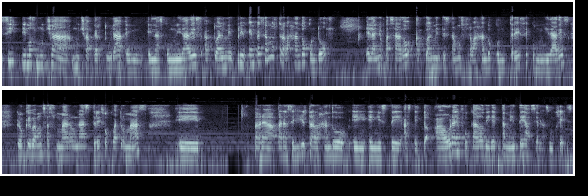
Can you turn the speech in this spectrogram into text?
sí, vimos mucha, mucha apertura en las comunidades. Actualmente, empezamos trabajando con dos, el año pasado. Actualmente estamos trabajando con 13 comunidades. Creo que vamos a sumar unas tres o cuatro más. Eh, para, para, seguir trabajando en, este aspecto, ahora enfocado directamente hacia las mujeres.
